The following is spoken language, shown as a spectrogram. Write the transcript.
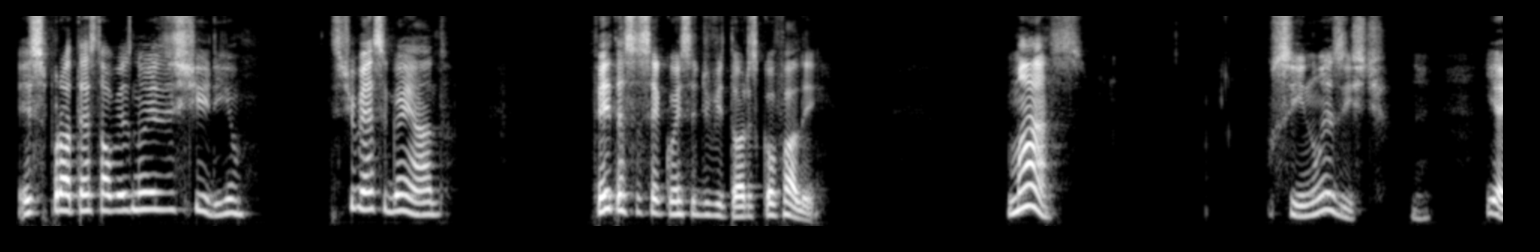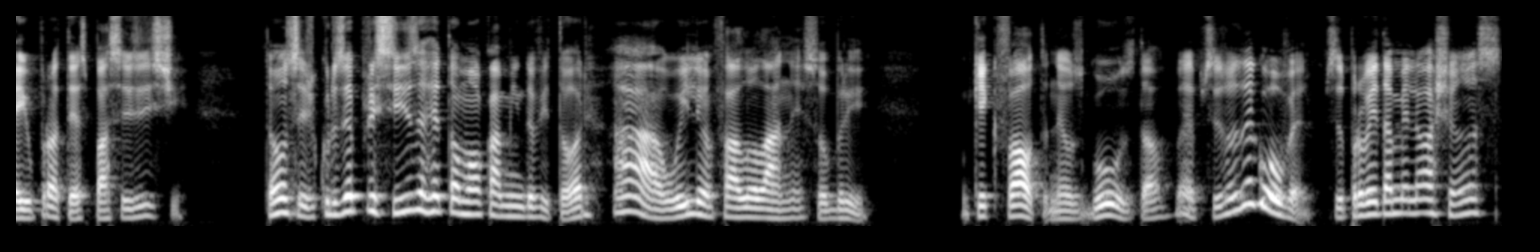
esses protestos talvez não existiriam se tivesse ganhado. Feita essa sequência de vitórias que eu falei. Mas o sim não existe. Né? E aí o protesto passa a existir. Então, ou seja, o Cruzeiro precisa retomar o caminho da vitória. Ah, o William falou lá, né, sobre o que que falta, né, os gols e tal. É, precisa fazer gol, velho. Precisa aproveitar melhor a chance.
